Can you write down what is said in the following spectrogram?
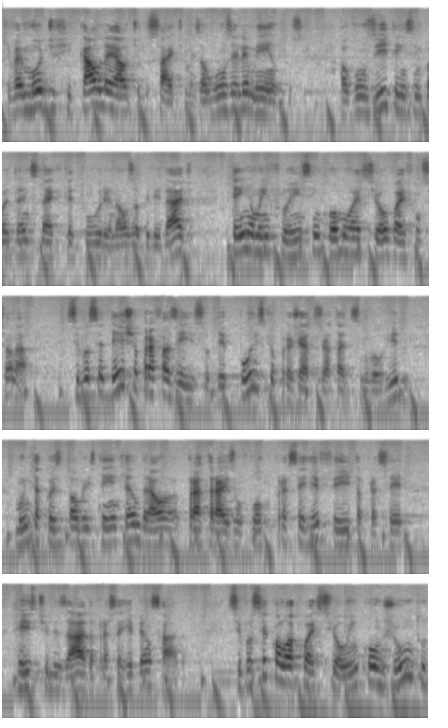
que vai modificar o layout do site, mas alguns elementos, alguns itens importantes na arquitetura e na usabilidade têm uma influência em como o SEO vai funcionar. Se você deixa para fazer isso depois que o projeto já está desenvolvido, muita coisa talvez tenha que andar para trás um pouco para ser refeita, para ser reestilizada, para ser repensada. Se você coloca o SEO em conjunto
